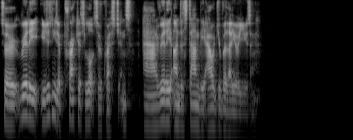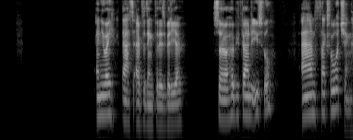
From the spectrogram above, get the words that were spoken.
So really, you just need to practice lots of questions and really understand the algebra that you're using. Anyway, that's everything for this video. So I hope you found it useful, and thanks for watching.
